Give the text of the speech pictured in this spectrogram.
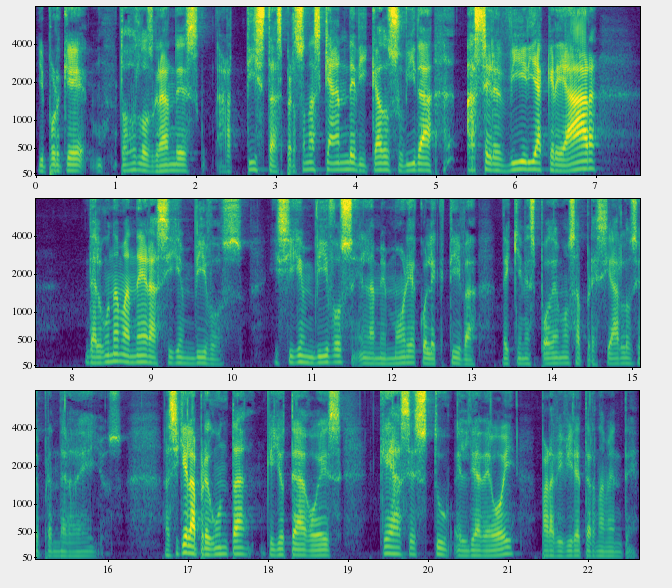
y porque todos los grandes artistas, personas que han dedicado su vida a servir y a crear, de alguna manera siguen vivos y siguen vivos en la memoria colectiva de quienes podemos apreciarlos y aprender de ellos. Así que la pregunta que yo te hago es, ¿Qué haces tú el día de hoy para vivir eternamente?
